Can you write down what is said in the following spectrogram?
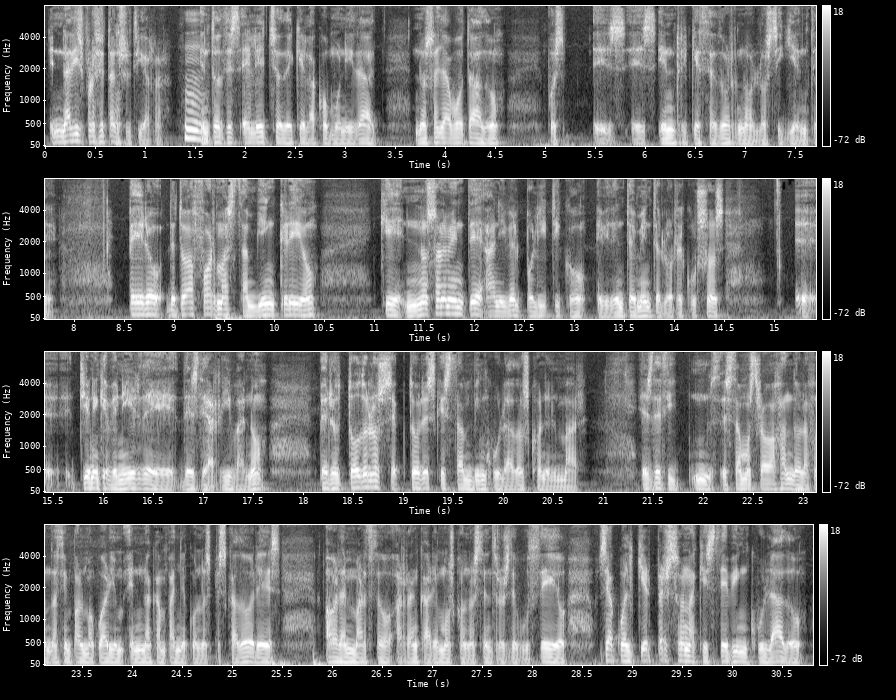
nadie es profeta en su tierra. Hmm. Entonces, el hecho de que la comunidad nos haya votado, pues es, es enriquecedor, ¿no? Lo siguiente. Pero, de todas formas, también creo que no solamente a nivel político, evidentemente los recursos eh, tienen que venir de- desde arriba, ¿no? Pero todos los sectores que están vinculados con el mar. Es decir, mm, estamos trabajando la Fundación Palma Aquarium en una campaña con los pescadores, ahora en marzo arrancaremos con los centros de buceo. O sea, cualquier persona que esté vinculado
